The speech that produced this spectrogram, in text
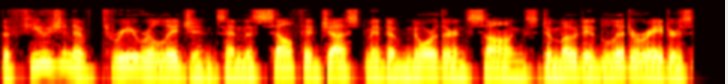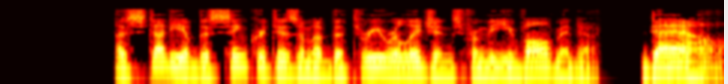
The fusion of three religions and the self-adjustment of Northern songs demoted literators. A study of the syncretism of the three religions from the evolvement of Dao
